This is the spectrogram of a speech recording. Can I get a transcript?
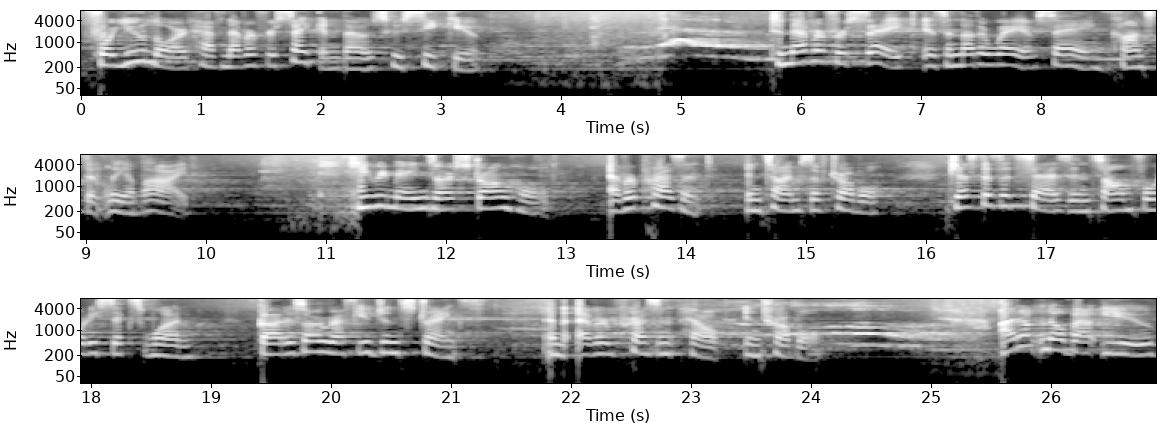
for you, Lord, have never forsaken those who seek you. To never forsake is another way of saying constantly abide. He remains our stronghold, ever present in times of trouble, just as it says in Psalm 46 1 God is our refuge and strength, and ever present help in trouble. I don't know about you,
